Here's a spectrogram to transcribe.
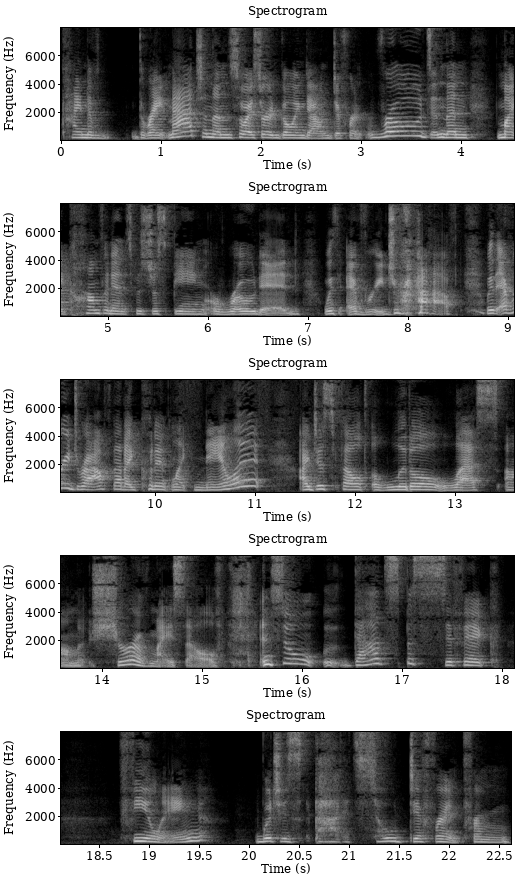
kind of the right match. And then so I started going down different roads, and then my confidence was just being eroded with every draft. With every draft that I couldn't like nail it, I just felt a little less um, sure of myself. And so that specific feeling which is god it's so different from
